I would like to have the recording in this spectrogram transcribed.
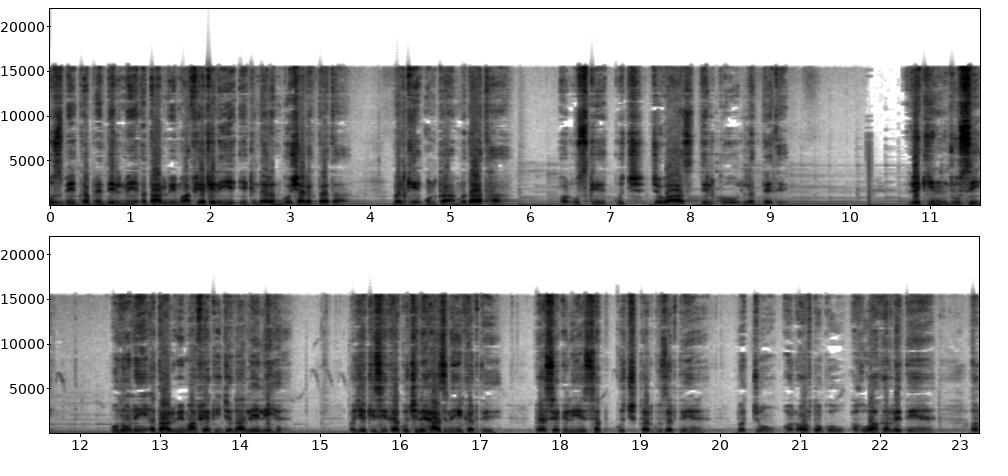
ازبیک اپنے دل میں اطالوی مافیا کے لیے ایک نرم گوشہ رکھتا تھا، بلکہ ان کا مدہ تھا اور اس کے کچھ جواز دل کو لگتے تھے۔ لیکن روسی، انہوں نے اطالوی مافیا کی جگہ لے لی ہے اور یہ کسی کا کچھ لحاظ نہیں کرتے، پیسے کے لیے سب کچھ کر گزرتے ہیں۔ بچوں اور عورتوں کو اغوا کر لیتے ہیں اور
